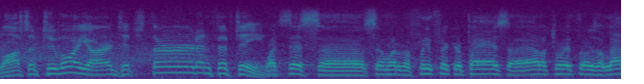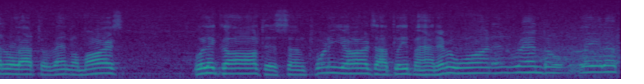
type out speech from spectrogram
Loss of two more yards. It's third and 15. What's this? Uh, somewhat of a flea flicker pass. Uh, Alatorre throws a lateral out to Randall Morris. Willie Gault is some 20 yards, I believe, behind everyone, and Randall lay it up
